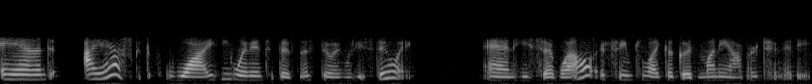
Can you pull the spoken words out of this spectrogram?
And I asked why he went into business doing what he's doing. And he said, Well, it seemed like a good money opportunity.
